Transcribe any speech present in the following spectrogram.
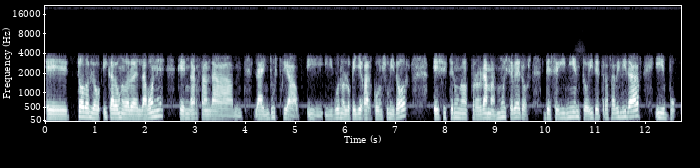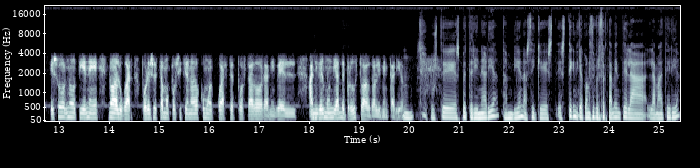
eh, todos lo, y cada uno de los eslabones que engarzan la, la industria y, y, bueno, lo que llega al consumidor. Existen unos programas muy severos de seguimiento y de trazabilidad y eso no tiene no da lugar. Por eso estamos posicionados como el cuarto exportador a nivel a nivel mundial de productos agroalimentarios. Usted es veterinaria también así que es, técnica conoce perfectamente la, materia.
